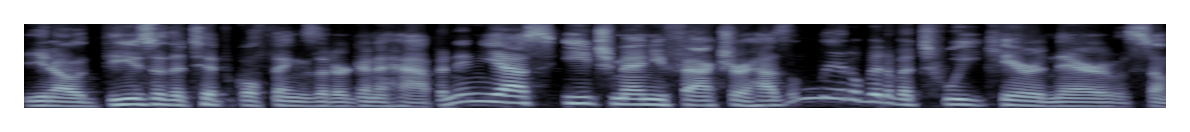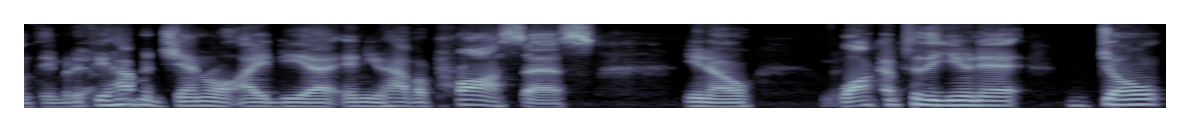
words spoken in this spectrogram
you know these are the typical things that are going to happen and yes each manufacturer has a little bit of a tweak here and there with something but if you have a general idea and you have a process you know walk up to the unit don't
